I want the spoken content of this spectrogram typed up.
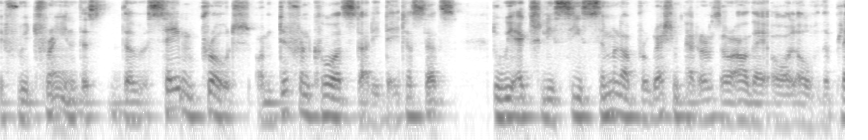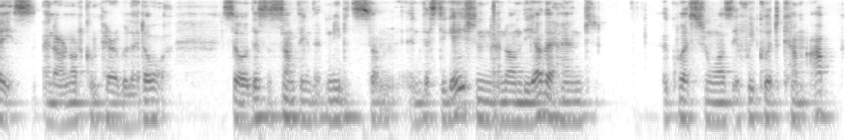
if we train this the same approach on different cohort study data sets, do we actually see similar progression patterns or are they all over the place and are not comparable at all? So this is something that needed some investigation. And on the other hand, the question was if we could come up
